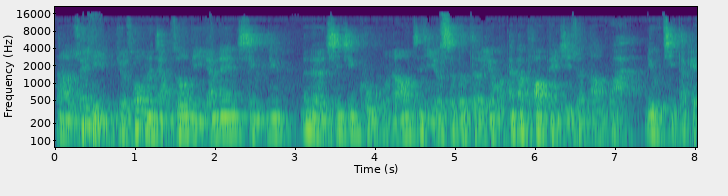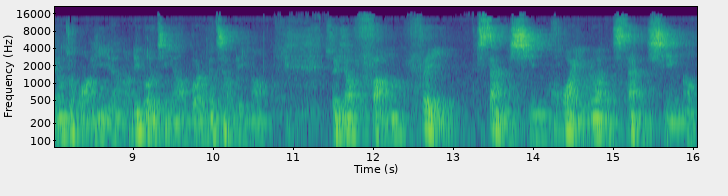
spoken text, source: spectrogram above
啊，所以你有时候我们讲说，你原来辛辛那个辛辛苦苦，然后自己又舍不得用啊，大概破病时阵啊，哇，六级大家拢做欢喜啦，你无钱哦，无人要插你哦，所以叫防废善行，坏乱善心哦。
